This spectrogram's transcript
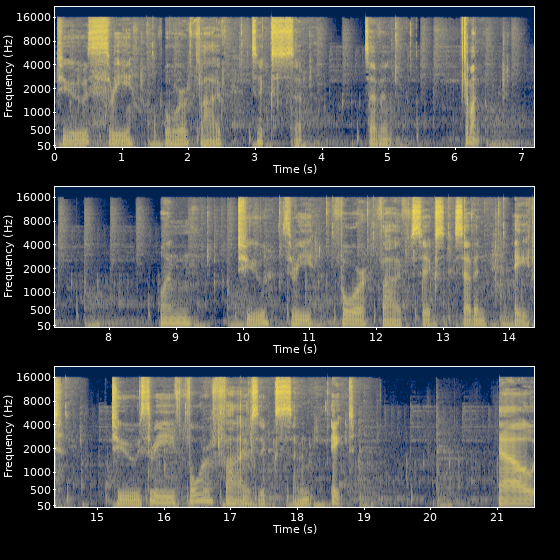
Two, three, four, five, six, seven, seven. Come on. One, two, three, four, five, six, seven, eight. Two, three, four, five, six, seven, eight. Now,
